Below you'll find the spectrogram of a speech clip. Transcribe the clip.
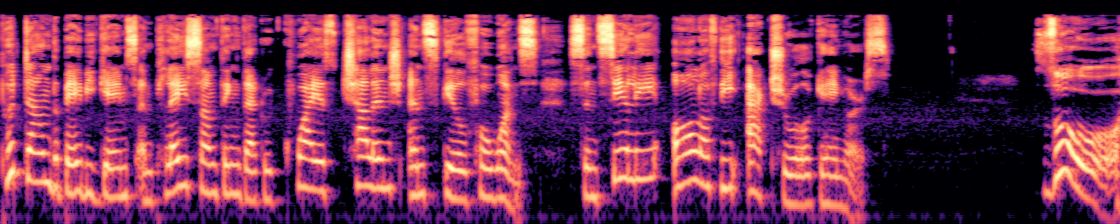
Put down the baby games and play something that requires challenge and skill for once. Sincerely, all of the actual gamers. So.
